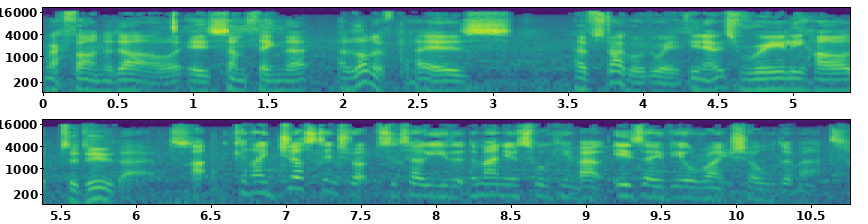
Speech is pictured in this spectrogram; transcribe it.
Rafael Nadal is something that a lot of players have struggled with. You know, it's really hard to do that. Uh, can I just interrupt to tell you that the man you're talking about is over your right shoulder, Matt?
